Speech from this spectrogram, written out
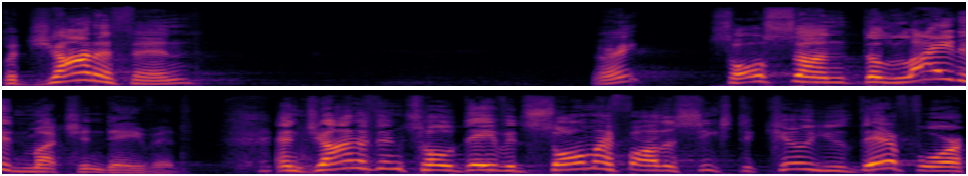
But Jonathan, right, Saul's son, delighted much in David. And Jonathan told David, Saul, my father, seeks to kill you. Therefore,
